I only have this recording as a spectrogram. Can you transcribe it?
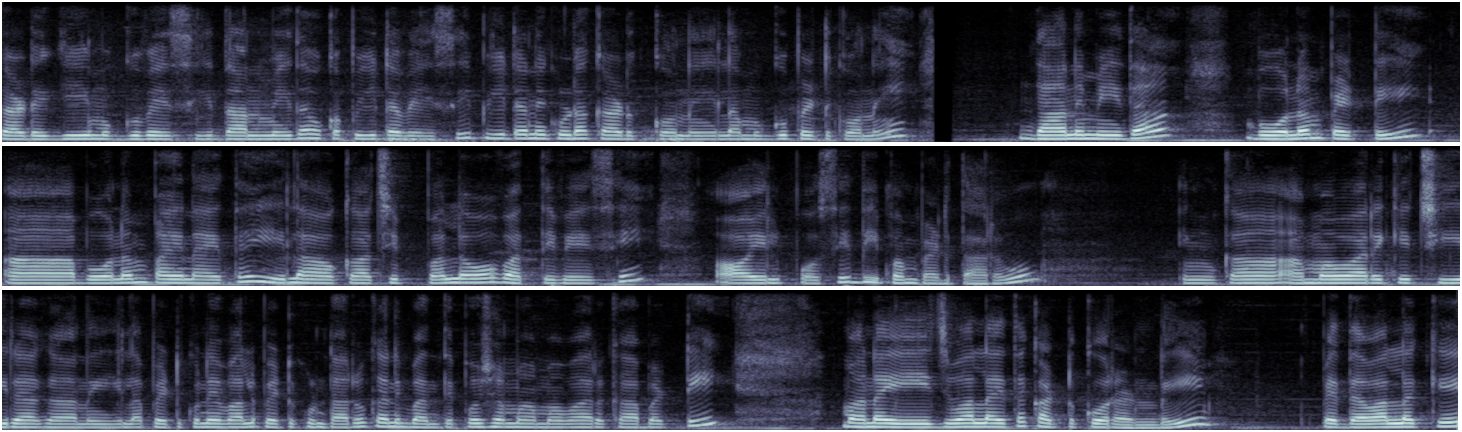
కడిగి ముగ్గు వేసి దాని మీద ఒక పీట వేసి పీటని కూడా కడుక్కొని ఇలా ముగ్గు పెట్టుకొని దాని మీద బోనం పెట్టి ఆ బోనం పైన అయితే ఇలా ఒక చిప్పలో వత్తి వేసి ఆయిల్ పోసి దీపం పెడతారు. ఇంకా అమ్మవారికి చీర కానీ ఇలా పెట్టుకునే వాళ్ళు పెట్టుకుంటారు. కానీ బంతిపోషమ్మ అమ్మవారు కాబట్టి మన ఏజ్ వాళ్ళు అయితే కట్టుకోరండి. పెద్దవాళ్ళకే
